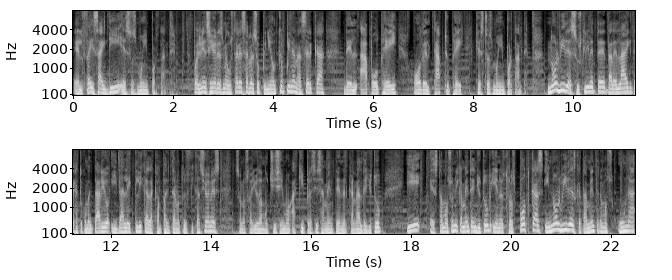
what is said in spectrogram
el Face ID. Eso es muy importante. Pues bien, señores, me gustaría saber su opinión. ¿Qué opinan acerca del Apple Pay o del Tap to Pay? Que esto es muy importante. No olvides suscríbete, dale like, deja tu comentario y dale click a la campanita de notificaciones. Eso nos ayuda muchísimo aquí precisamente en el canal de YouTube. Y estamos únicamente en YouTube y en nuestros podcasts. Y no olvides que también tenemos una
